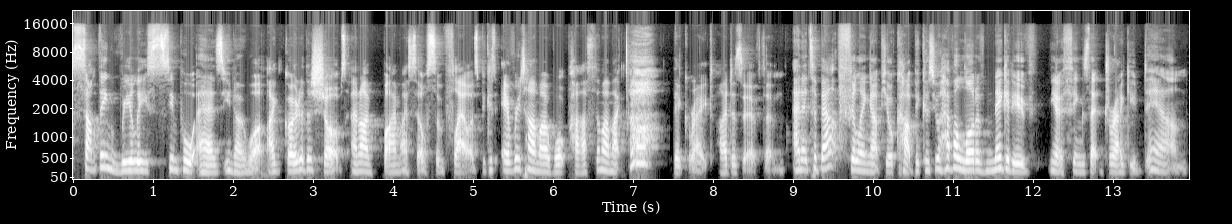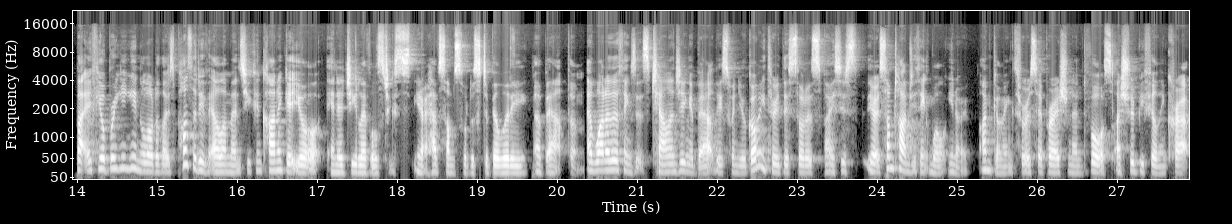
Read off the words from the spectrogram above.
something really simple as, you know what, I go to the shops and I buy myself some flowers because every time I walk past them, I'm like, oh, they're great. I deserve them. And it's about filling up your cup because you'll have a lot of negative, you know, things that drag you down. But if you're bringing in a lot of those positive elements, you can kind of get your energy levels to, you know, have some sort of stability about them. And one of the things that's challenging about this when you're going through this sort of space is, you know, sometimes you think, well, you know, I'm going through a separation and divorce. I should be feeling crap.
